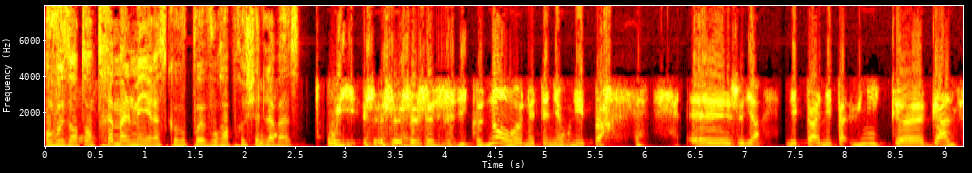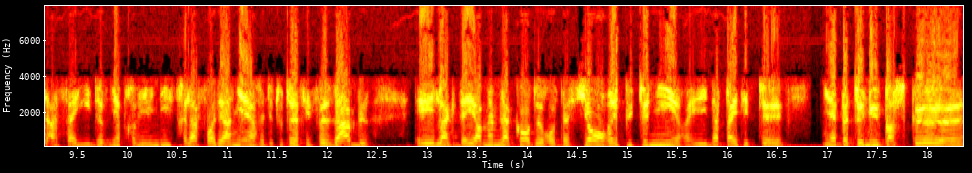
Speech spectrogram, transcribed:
On vous entend très mal, Meir. Est-ce que vous pouvez vous rapprocher de la base? Oui, je, dis que non, Netanyahou n'est pas, euh, je veux dire, n'est pas, n'est pas unique. Gantz a failli devenir Premier ministre la fois dernière, c'était tout à fait faisable. Et d'ailleurs, même l'accord de rotation aurait pu tenir. Il n'a pas été, il n'a pas tenu parce que euh,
